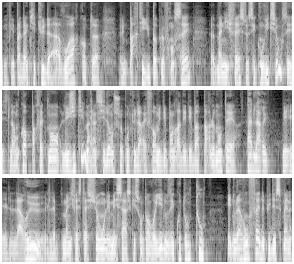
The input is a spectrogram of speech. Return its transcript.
Il n'y avait pas d'inquiétude à avoir quand euh, une partie du peuple français manifeste ses convictions. C'est là encore parfaitement légitime. L'incidence sur le contenu de la réforme, il dépendra des débats parlementaires. Pas de la rue. Mais la rue, les manifestations, les messages qui sont envoyés, nous écoutons tout. Et nous l'avons fait depuis des semaines.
